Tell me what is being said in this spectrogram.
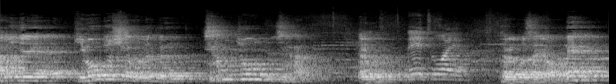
바로 이제 김홍조 씨가 불렀던 참 좋은 사람 여러분. 네 좋아요. 들어보세요. 네.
